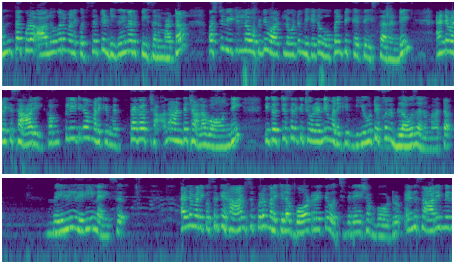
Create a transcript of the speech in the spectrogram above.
అంతా కూడా ఆల్ ఓవర్ మనకి వచ్చేసరికి డిజైనర్ పీస్ అన్నమాట. ఫస్ట్ వీటిల్లో ఒకటి వాటిలో ఒకటి మీకైతే ఓపెన్ పిక్ అయితే ఇస్తారండి అండ్ మనకి సారీ కంప్లీట్గా మనకి మెత్తగా చాలా అంటే చాలా బాగుంది. ఇది వచ్చేసరికి చూడండి మనకి బ్యూటిఫుల్ బ్లౌజ్ అన్నమాట. వెరీ వెరీ నైస్ అండ్ మనకి వచ్చరికి హ్యాండ్స్ కూడా మనకి ఇలా బార్డర్ అయితే వచ్చింది రేషం బార్డర్ అండ్ సారీ మీద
